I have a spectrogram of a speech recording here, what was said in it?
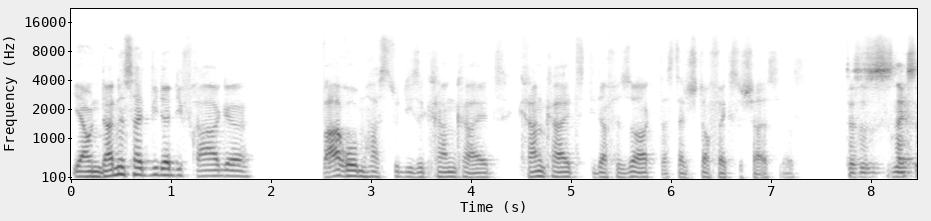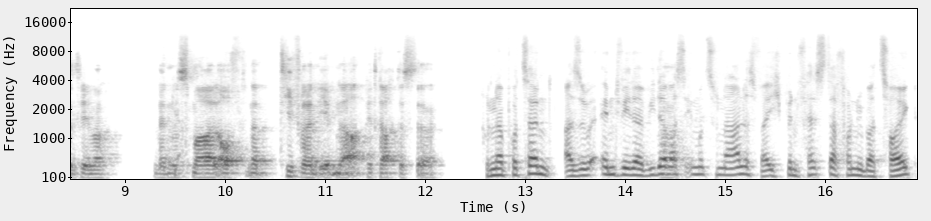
ja, und dann ist halt wieder die Frage, warum hast du diese Krankheit? Krankheit, die dafür sorgt, dass dein Stoffwechsel scheiße ist. Das ist das nächste Thema. Wenn du es mal auf einer tieferen Ebene betrachtest. 100 Prozent. Also entweder wieder was Emotionales, weil ich bin fest davon überzeugt,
